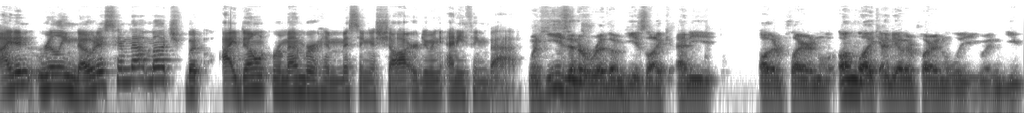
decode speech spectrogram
I didn't really notice him that much, but I don't remember him missing a shot or doing anything bad. When he's in a rhythm, he's like any other player, in the, unlike any other player in the league. When you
